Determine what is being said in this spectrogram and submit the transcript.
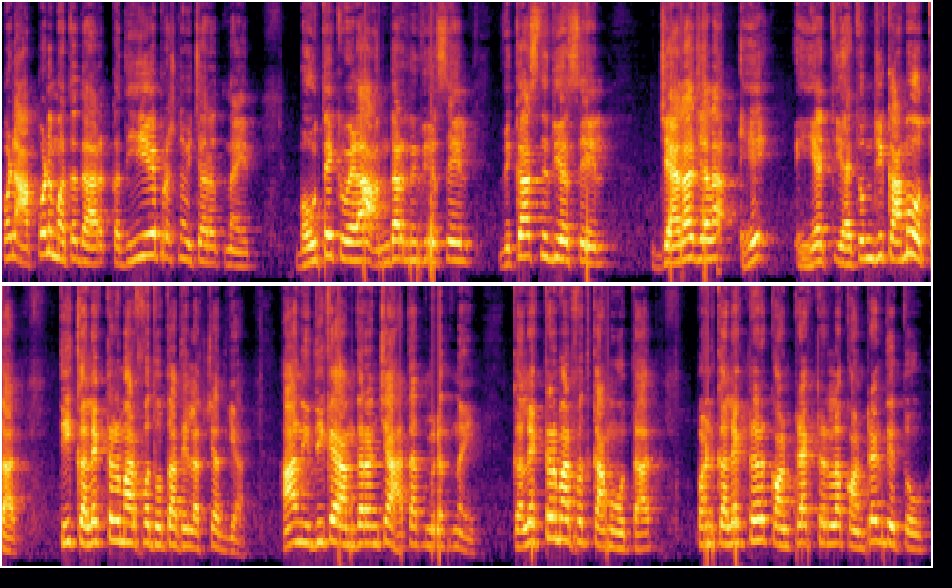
पण आपण मतदार कधीही हे प्रश्न विचारत नाहीत. बहुतेक वेळा आमदार निधी असेल विकास निधी असेल ज्याला ज्याला हे यातून ह्यातून जी कामं होतात ती कलेक्टरमार्फत होतात हे लक्षात घ्या. हा निधी काय आमदारांच्या हातात मिळत नाही. कलेक्टरमार्फत कामं होतात पण कलेक्टर कॉन्ट्रॅक्टरला कॉन्ट्रॅक्ट देतो.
